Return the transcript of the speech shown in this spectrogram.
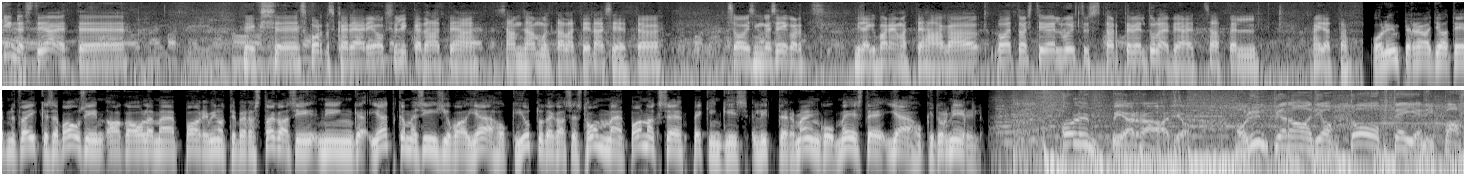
kindlasti ja, et eks sportlaskarjääri jooksul ikka tahad teha samm-sammult alati edasi, et soovisin ka seekord midagi paremat teha, aga loodetavasti veel võistlusstarte veel tuleb ja et saab veel näidata. olümpiaraadio teeb nüüd väikese pausi, aga oleme paari minuti pärast tagasi ning jätkame siis juba jäähoki juttudega, sest homme pannakse Pekingis liter mängu meeste jäähokiturniiril. olümpiaraadio. olümpiaraadio toob teieni Pahv,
